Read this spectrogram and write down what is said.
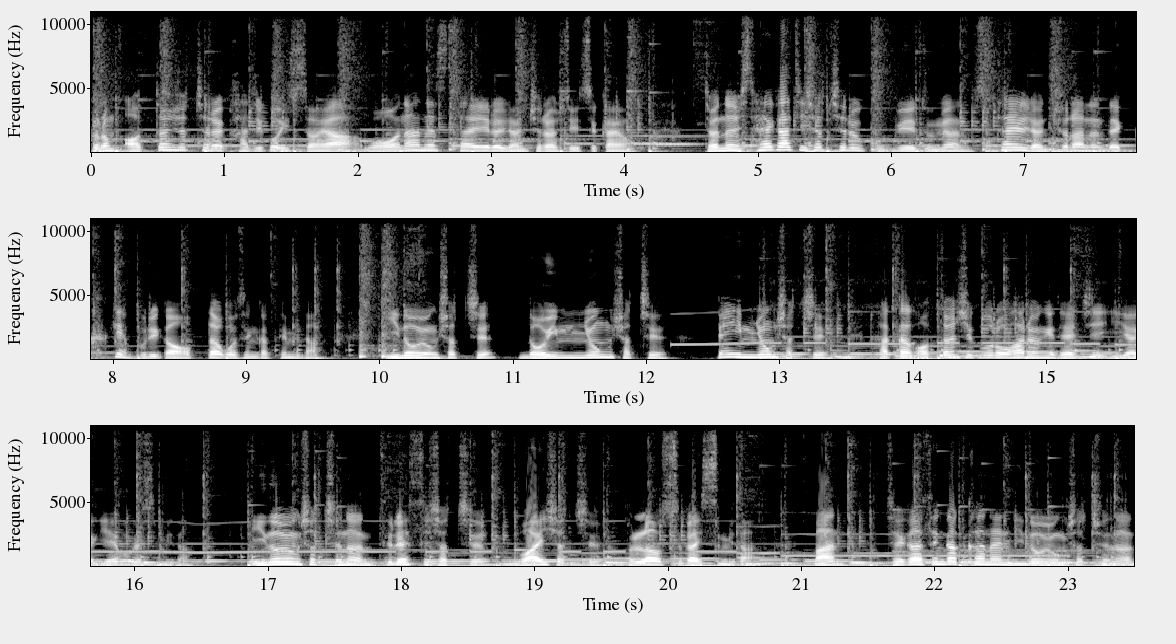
그럼 어떤 셔츠를 가지고 있어야 원하는 스타일을 연출할 수 있을까요? 저는 세 가지 셔츠를 구비해 두면 스타일 연출하는데 크게 무리가 없다고 생각됩니다. 이노용 셔츠, 너입용 셔츠, 빼입용 셔츠 각각 어떤 식으로 활용이 될지 이야기해 보겠습니다. 이노용 셔츠는 드레스 셔츠, 와이 셔츠, 블라우스가 있습니다. 만 제가 생각하는 이노용 셔츠는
